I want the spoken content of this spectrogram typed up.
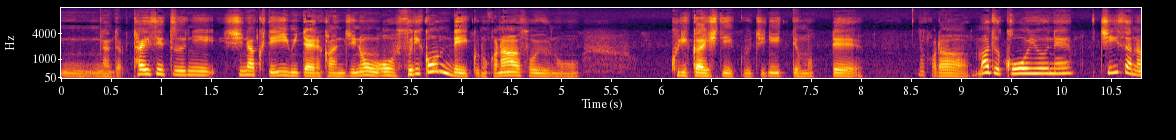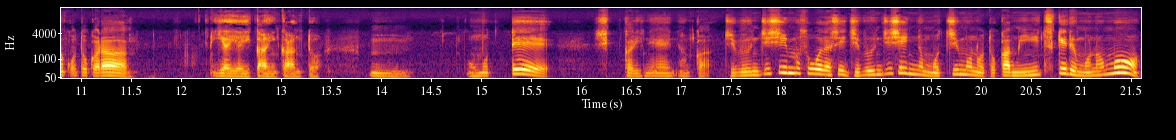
うん、なんだろう、大切にしなくていいみたいな感じのをすり込んでいくのかな、そういうのを。繰り返していくうちにって思って、だから、まずこういうね、小さなことから、いやいや、いかんいかんと、うん、思って、しっかりね、なんか自分自身もそうだし、自分自身の持ち物とか身につけるものも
